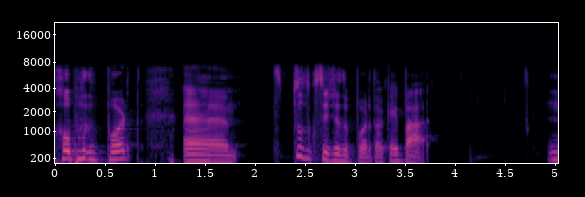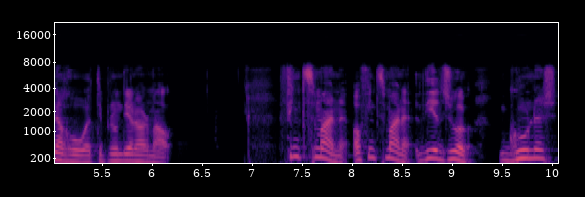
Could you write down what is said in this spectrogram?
roupa do Porto, uh, tudo que seja do Porto, ok? Pá, na rua, tipo num dia normal. Fim de semana, ao fim de semana, dia de jogo, Gunas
